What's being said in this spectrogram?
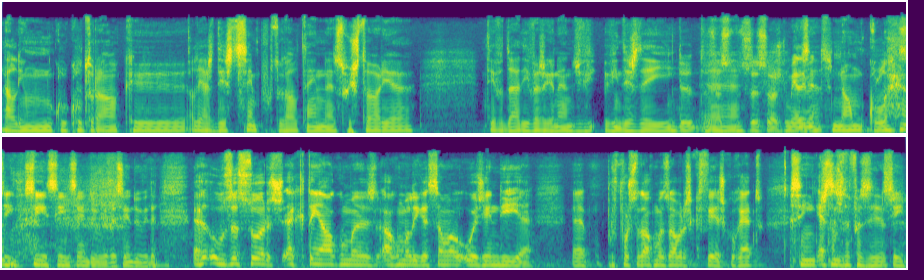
há ali um núcleo cultural que, aliás, desde sempre Portugal tem na sua história teve dádivas grandes vindas daí. De, dos, uh, dos, Açores, nomeadamente. Exato, não me colando. Sim, sim, sim, sem dúvida, sem dúvida. Uh, os Açores, a que tem algumas, alguma ligação hoje em dia, uh, por força de algumas obras que fez, correto? Sim, que essas, estamos a fazer. Sim,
